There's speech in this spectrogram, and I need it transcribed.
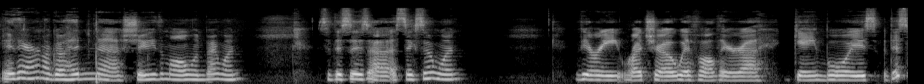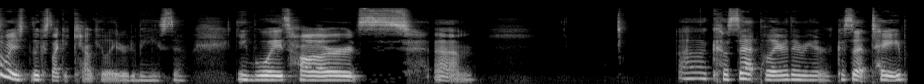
here they are, and I'll go ahead and uh, show you them all one by one. So this is uh, a 601 very retro with all their uh, Game Boys. This always looks like a calculator to me. So, Game Boys, hearts, um, a cassette player. There we go, cassette tape,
